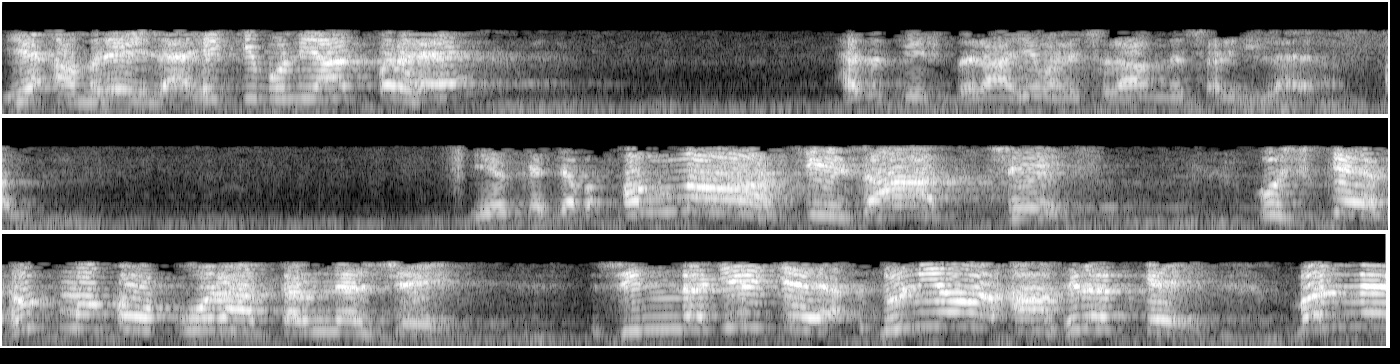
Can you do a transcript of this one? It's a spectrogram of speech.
یہ امر الہی کی بنیاد پر ہے۔ حضرت ابراہیم علیہ السلام نے سر ہلایا۔ یہ کہ جب اللہ کی ذات سے اس کے حکم کو پورا کرنے سے زندگی کے، دنیا اور آخرت کے بننے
